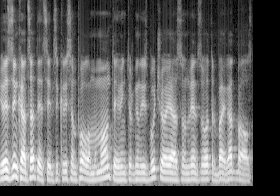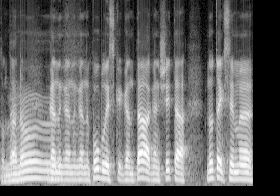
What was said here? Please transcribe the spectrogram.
Jo es zinu, kādas attiecības ir Krisam Polam un Monte. Viņi tur gandrīz bučojās un viens otru baigi atbalsta. un Nē, nu- Gan, gan, gan publiski, gan tā, gan šitā. Nu, teiksim, eh,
